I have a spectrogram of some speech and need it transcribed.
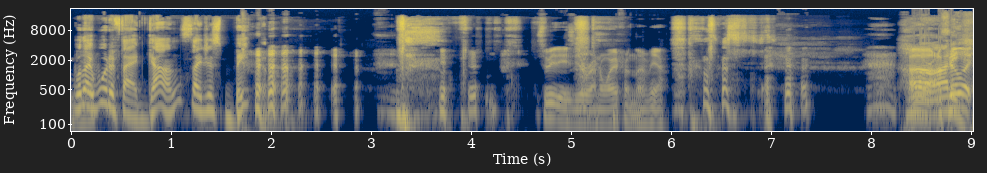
well, they would if they had guns. They just beat them. it's a bit easier to run away from them. Yeah. Uh, I feel like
